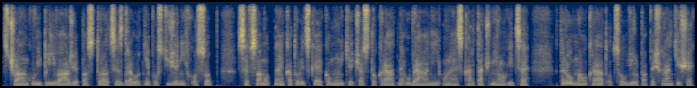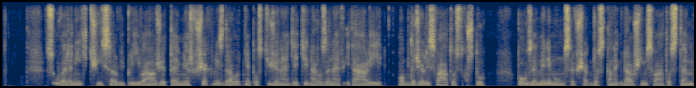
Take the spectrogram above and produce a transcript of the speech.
Z článku vyplývá, že pastorace zdravotně postižených osob se v samotné katolické komunitě častokrát neubrání oné skartační logice, kterou mnohokrát odsoudil papež František. Z uvedených čísel vyplývá, že téměř všechny zdravotně postižené děti narozené v Itálii obdržely svátost křtu. Pouze minimum se však dostane k dalším svátostem,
